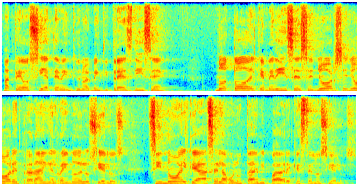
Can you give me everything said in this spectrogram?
Mateo 7, 21 al 23 dice, no todo el que me dice, Señor, Señor, entrará en el reino de los cielos, sino el que hace la voluntad de mi Padre que está en los cielos.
